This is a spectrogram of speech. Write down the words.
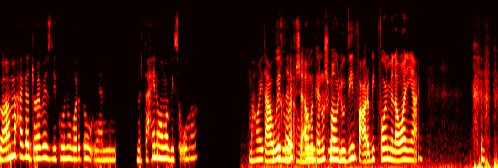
وأهم حاجة drivers يكونوا برضو يعني مرتاحين وهما بيسوقوها. ما هو يتعودوا بقى تختلفش هم ما كانوش مولودين في عربية فورمولا 1 يعني.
